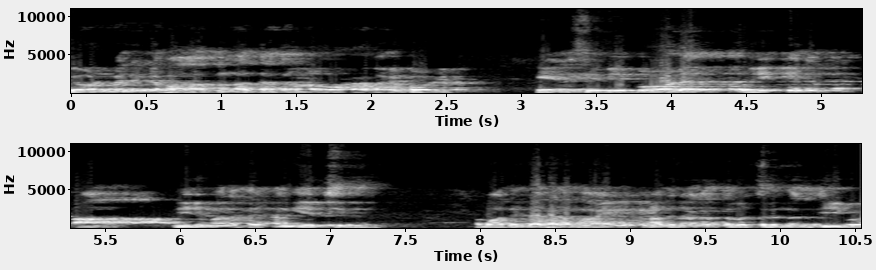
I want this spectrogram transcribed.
ഗവൺമെന്റിന്റെ ഭാഗത്തുനിന്ന് അത്തരത്തിലുള്ള ഓർഡർ വരുമ്പോൾ കെ സി ബി ബോർഡ് ഒരിക്കലും ആ തീരുമാനത്തെ അംഗീകരിച്ചിരുന്നു അപ്പൊ അതിന്റെ ഫലമായി അതിനകത്ത് വെച്ചിരുന്ന ജീവ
